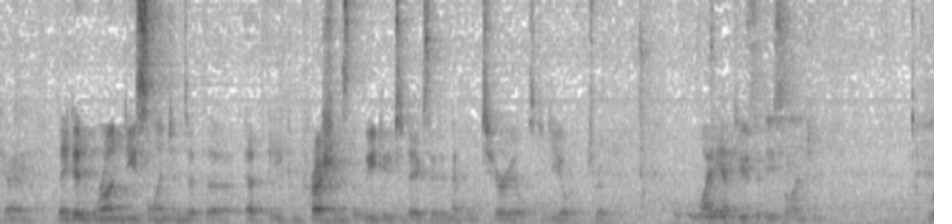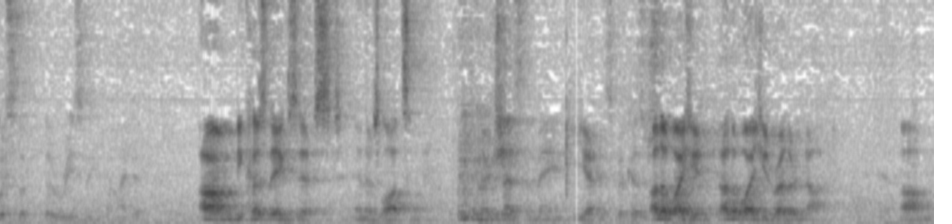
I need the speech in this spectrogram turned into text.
Okay, they didn't run diesel engines at the at the compressions that we do today because they didn't have the materials to deal with the trip. Why do you have to use a diesel engine? What's the, the reasoning behind it? Um, because they exist and there's lots of them. That's the main. Yeah. It's because Otherwise, you'd otherwise you'd rather not. Yeah. Um,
